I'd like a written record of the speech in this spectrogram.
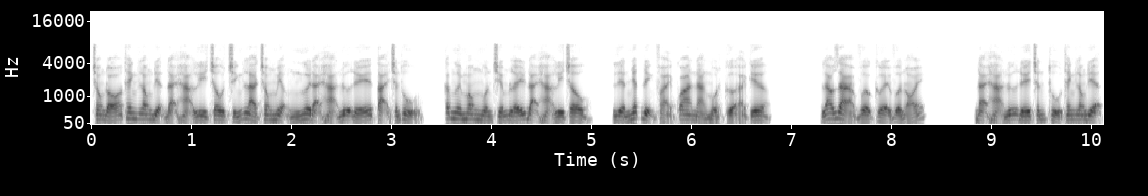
trong đó thanh long điện đại hạ ly châu chính là trong miệng ngươi đại hạ nữ đế tại trấn thủ, các ngươi mong muốn chiếm lấy đại hạ ly châu, liền nhất định phải qua nàng một cửa ải kia. Lão giả vừa cười vừa nói. Đại hạ nữ đế trấn thủ thanh long điện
